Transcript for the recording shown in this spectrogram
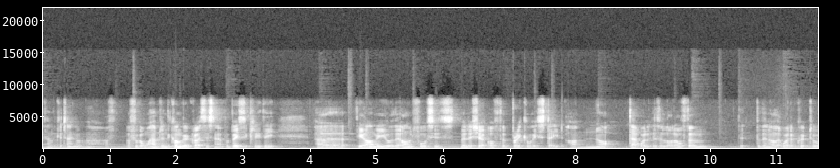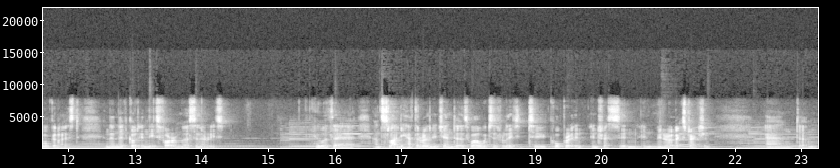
is that the Katanga? Oh, I forgot what happened in the Congo Crisis now, but basically the uh, the army or the armed forces militia of the breakaway state are not that well. There's a lot of them, but they're not that well equipped or organised. And then they've got in these foreign mercenaries who are there and slightly have their own agenda as well, which is related to corporate in- interests in, in mineral extraction. And um,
